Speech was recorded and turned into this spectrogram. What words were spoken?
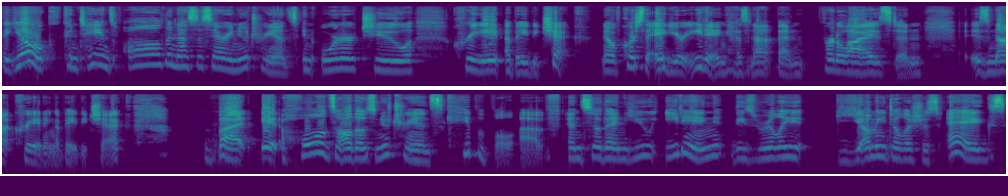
The yolk contains all the necessary nutrients in order to create a baby chick now, of course, the egg you're eating has not been fertilized and is not creating a baby chick, but it holds all those nutrients capable of. And so then you eating these really yummy, delicious eggs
